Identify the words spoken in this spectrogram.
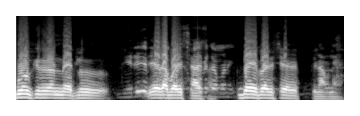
భూమికి రెండేట్లు ఎడబడిచ్చినాడు సార్. భయపడి చెప్పినాము నేను.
